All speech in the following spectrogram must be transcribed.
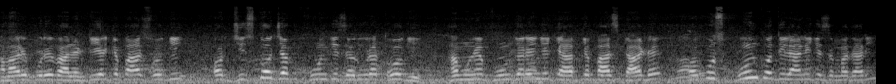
हमारे पूरे वॉल्टियर के पास होगी, और जिसको जब खून की ज़रूरत होगी, हम उन्हें फ़ोन करेंगे कि आपके पास कार्ड है, और उस खून को दिलाने की ज़िम्मेदारी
